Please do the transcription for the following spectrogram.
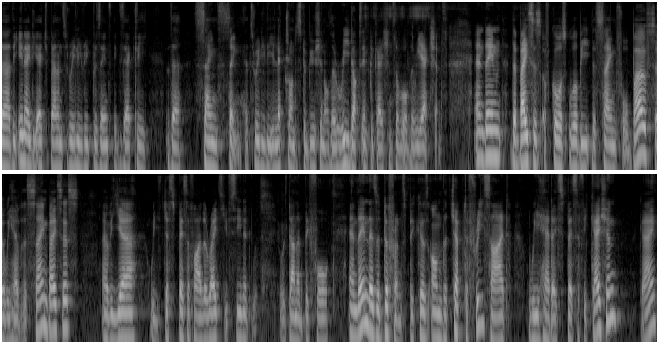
uh, the NADH balance really represents exactly the same thing. It's really the electron distribution or the redox implications of all the reactions. And then the basis, of course, will be the same for both. So we have the same basis over here. We just specify the rates. You've seen it. We've done it before. And then there's a difference because on the chapter 3 side, we had a specification, okay?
